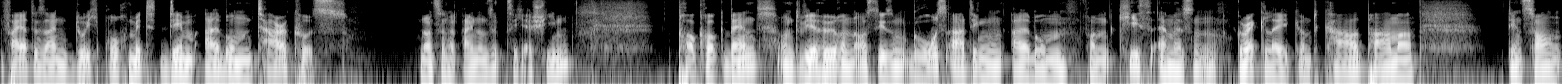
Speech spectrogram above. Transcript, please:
feierte seinen Durchbruch mit dem Album Tarkus, 1971 erschienen. Prog-Rock-Band und wir hören aus diesem großartigen Album von Keith Emerson, Greg Lake und Carl Palmer den Song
